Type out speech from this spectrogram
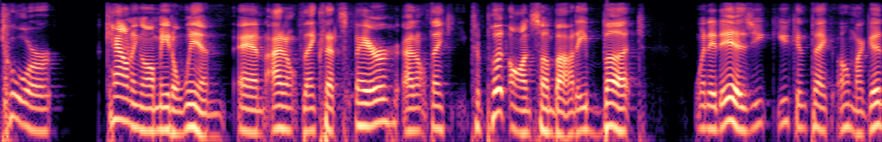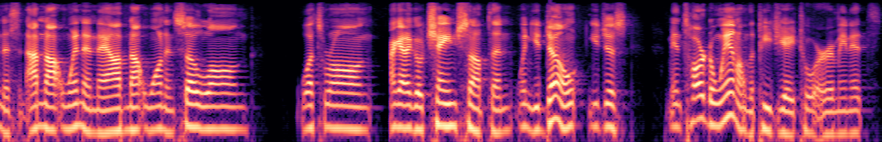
tour counting on me to win and I don't think that's fair. I don't think to put on somebody, but when it is, you you can think, "Oh my goodness, and I'm not winning now. I've not won in so long. What's wrong? I got to go change something." When you don't, you just I mean, it's hard to win on the PGA Tour. I mean, it's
